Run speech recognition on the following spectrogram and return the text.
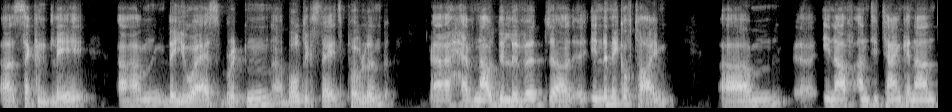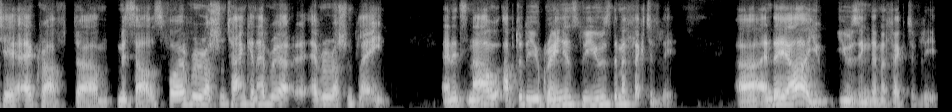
Uh, secondly, um, the US, Britain, uh, Baltic states, Poland uh, have now delivered uh, in the nick of time um, uh, enough anti-tank and anti-aircraft um, missiles for every Russian tank and every every Russian plane, and it's now up to the Ukrainians to use them effectively, uh, and they are u- using them effectively.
